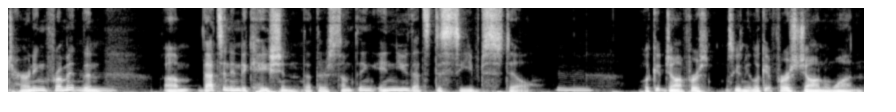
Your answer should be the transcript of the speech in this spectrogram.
turning from it, then mm-hmm. um, that's an indication that there's something in you that's deceived still. Mm-hmm. Look at John first. Excuse me. Look at First John one,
